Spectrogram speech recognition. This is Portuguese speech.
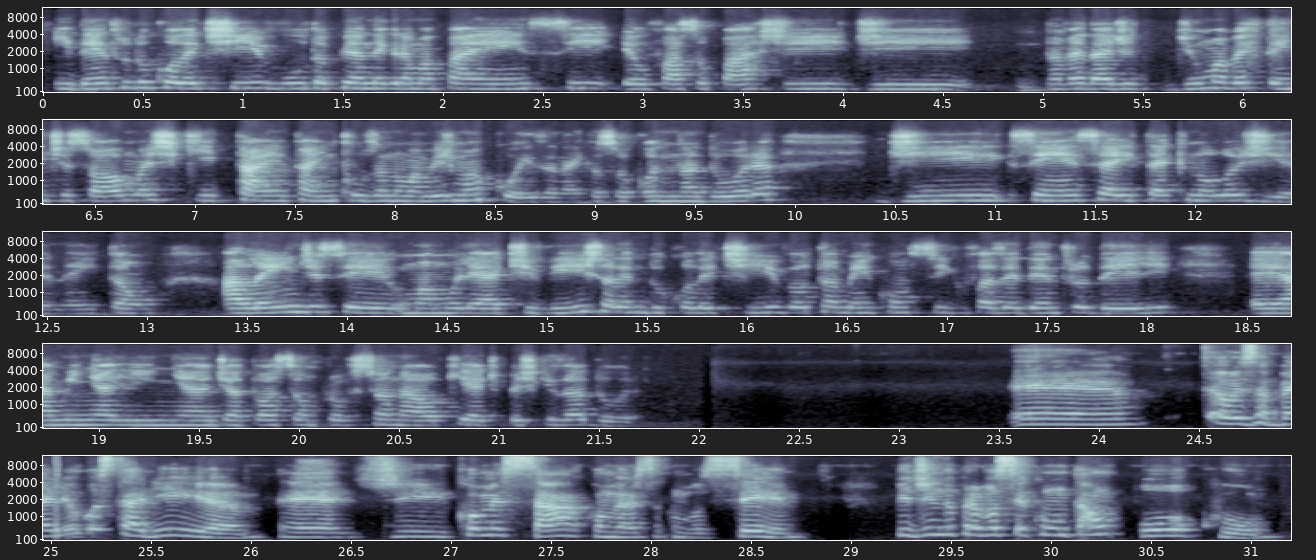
e dentro do coletivo Utopia Negra Mapaense, eu faço parte de, na verdade, de uma vertente só, mas que está tá inclusa numa mesma coisa, né? Que eu sou coordenadora de ciência e tecnologia, né? Então, além de ser uma mulher ativista dentro do coletivo, eu também consigo fazer dentro dele é, a minha linha de atuação profissional, que é de pesquisadora. É, então, Isabelle, eu gostaria é, de começar a conversa com você pedindo para você contar um pouco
